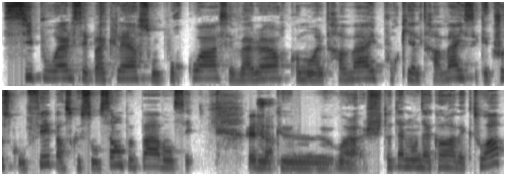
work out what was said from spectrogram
si pour elle c'est pas clair son pourquoi, ses valeurs, comment elle travaille, pour qui elle travaille, c'est quelque chose qu'on fait parce que sans ça on peut pas avancer. Donc euh, voilà, je suis totalement d'accord avec toi.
